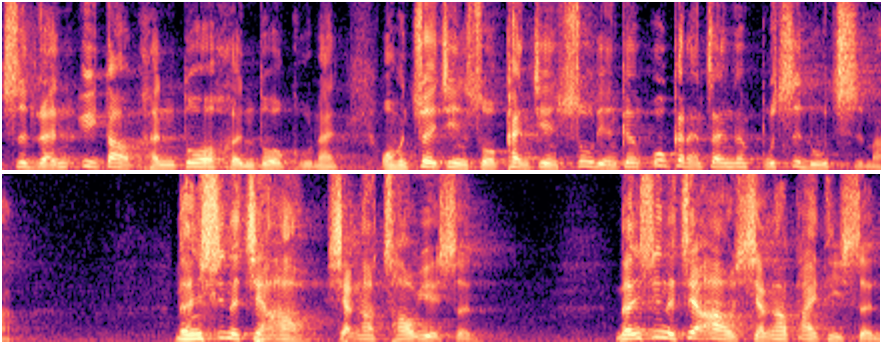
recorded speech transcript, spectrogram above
使人遇到很多很多苦难。我们最近所看见苏联跟乌克兰战争，不是如此吗？人心的骄傲想要超越神，人心的骄傲想要代替神。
